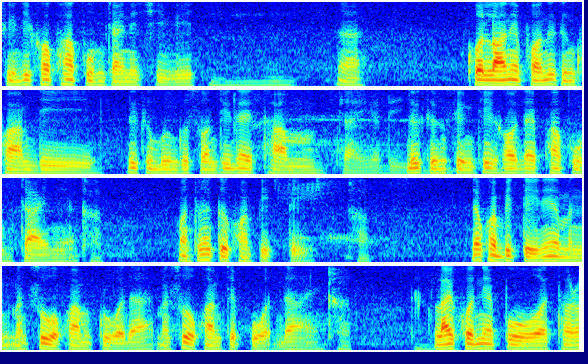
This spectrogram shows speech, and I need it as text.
สิ่งที่เขาภาคภูมิใจในชีวิตนะคนเราเนี่ยพอนึกถึงความดี นึกถึงบุญกุศลที่ได้ทำใจก็ดี นึกถึงสิ่งที่เขาได้ภาคภูมิใจเนี่ยครับมันทำให้เกิดความปิติครับ แล้วความปิติเนี่ยมันมันสู้กับความกลัวได้ มันสู้กับความเจ็บปวดได้ครับ หลายคนเนี่ยปวดทร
